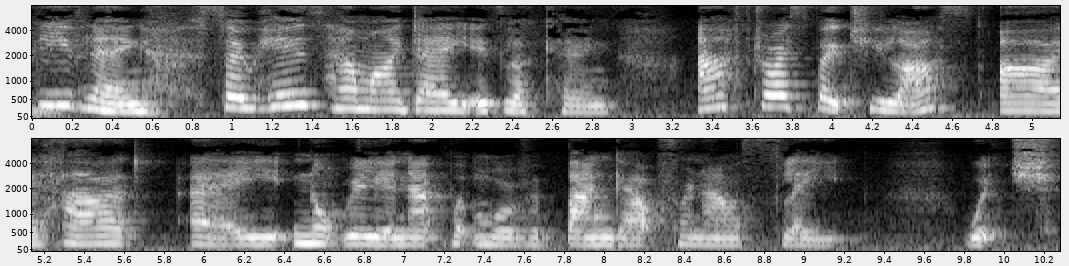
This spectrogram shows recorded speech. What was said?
Good evening. So here's how my day is looking. After I spoke to you last, I had a, not really a nap, but more of a bang out for an hour's sleep, which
